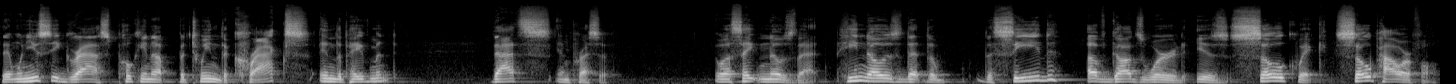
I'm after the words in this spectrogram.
That when you see grass poking up between the cracks in the pavement, that's impressive. Well, Satan knows that. He knows that the, the seed of God's word is so quick, so powerful,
